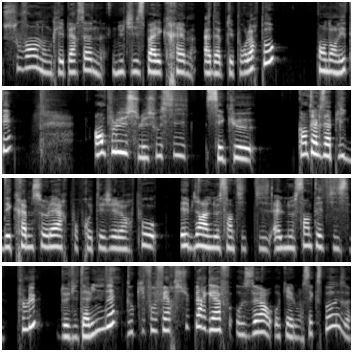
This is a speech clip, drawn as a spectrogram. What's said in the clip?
souvent, donc, les personnes n'utilisent pas les crèmes adaptées pour leur peau pendant l'été. En plus, le souci, c'est que quand elles appliquent des crèmes solaires pour protéger leur peau, eh bien, elles ne synthétisent, elles ne synthétisent plus de vitamine D. Donc, il faut faire super gaffe aux heures auxquelles on s'expose.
